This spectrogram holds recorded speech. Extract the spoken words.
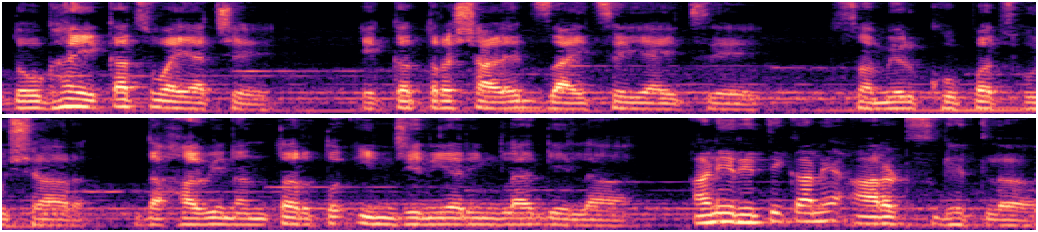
दोघं एकाच वयाचे. एकत्र शाळेत जायचे यायचे. समीर खूपच हुशार. दहावी नंतर तो इंजिनिअरिंगला गेला आणि रितिकाने आर्ट्स घेतलं.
